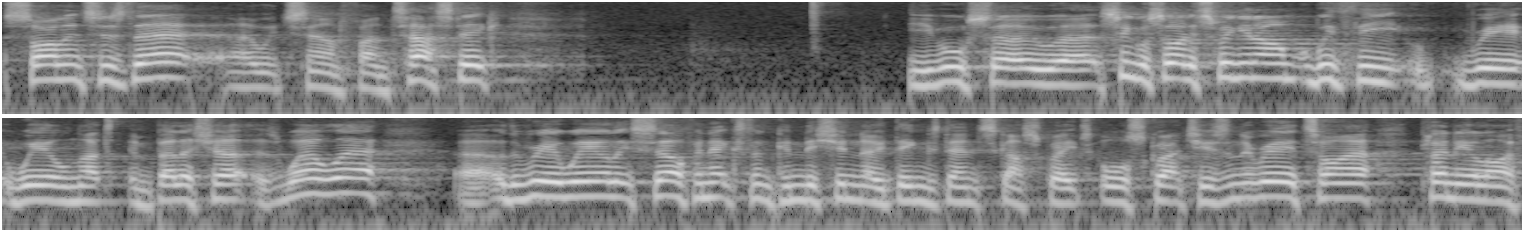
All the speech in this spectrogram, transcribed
silencers there, uh, which sound fantastic. You've also uh, single-sided swinging arm with the rear wheel nut embellisher as well there. Uh, the rear wheel itself in excellent condition, no dings, dents, scuff scrapes or scratches. And the rear tyre, plenty of life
